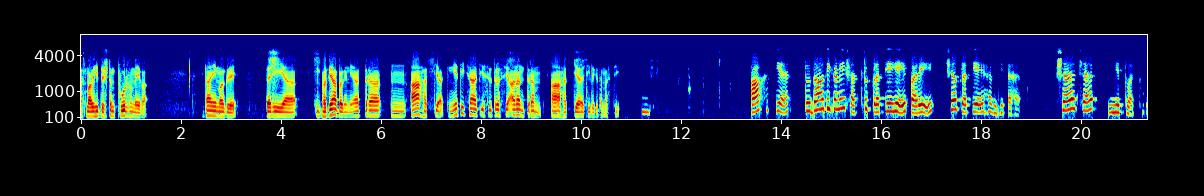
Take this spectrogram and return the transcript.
अस्माभिः दृष्टं पूर्वमेव। इदानीम् अग्रे, तर्हि भव्या भगिनी, अत्र आहत्य ङेति च इति सूत्रस्य अनन्तरम् आहत्य इति लिखितमस्ति। आहत्य तुदादिगणे शत्रुप्रत्यये परे च प्रत्ययः विहितः। श च ङित्वत्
